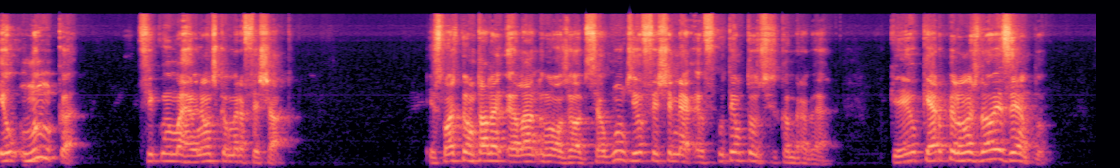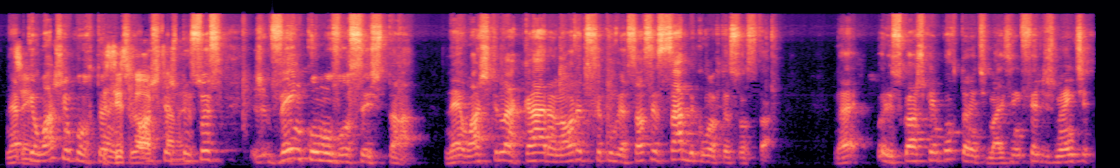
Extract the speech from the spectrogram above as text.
Eu nunca fico em uma reunião de câmera fechada. Eles podem perguntar lá, no All Jobs, se algum dia eu fechei minha. Eu fico o tempo todo de câmera aberta. Porque eu quero, pelo menos, dar um exemplo. Né? Porque eu acho importante. Esforça, eu acho que as né? pessoas veem como você está. Né? Eu acho que na cara, na hora de você conversar, você sabe como a pessoa está. Né? Por isso que eu acho que é importante, mas infelizmente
